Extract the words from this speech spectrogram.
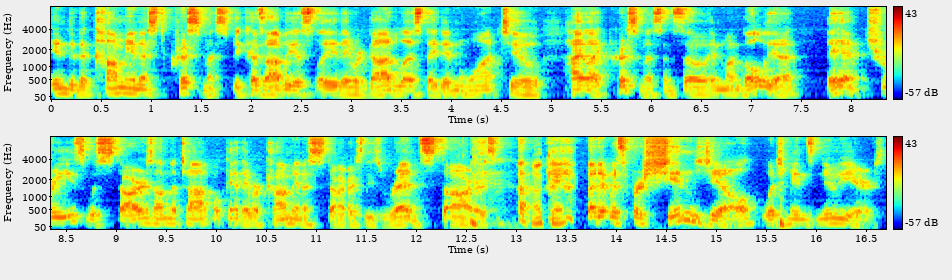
into the communist Christmas because obviously they were godless. They didn't want to highlight Christmas, and so in Mongolia they had trees with stars on the top. Okay, they were communist stars, these red stars. okay. but it was for Shinjil, which means New Year's.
